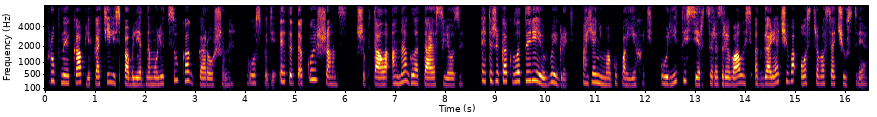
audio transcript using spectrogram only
Крупные капли катились по бледному лицу, как горошины. «Господи, это такой шанс!» — шептала она, глотая слезы. «Это же как в лотерею выиграть, а я не могу поехать». У Риты сердце разрывалось от горячего острого сочувствия.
